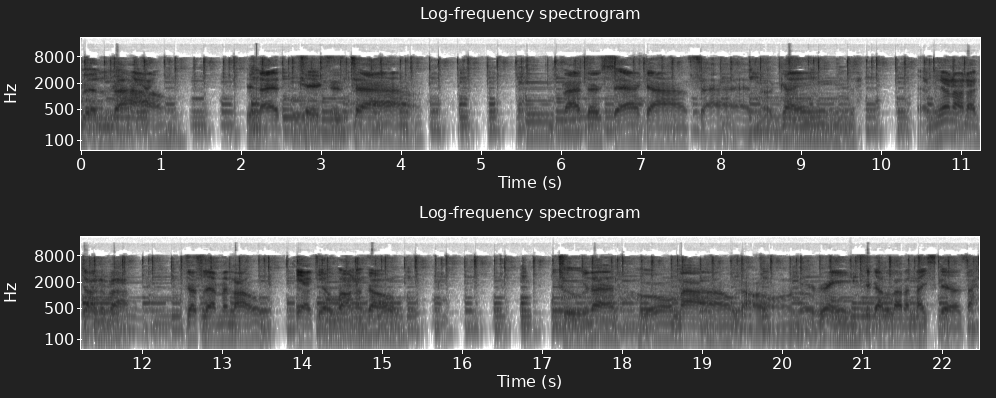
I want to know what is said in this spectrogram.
riding mm-hmm. round in that Texas town. About the shack outside the games. And you know what I'm talking about. Just let me know if you wanna go to that home out on the range. They got a lot of nice girls. Huh?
